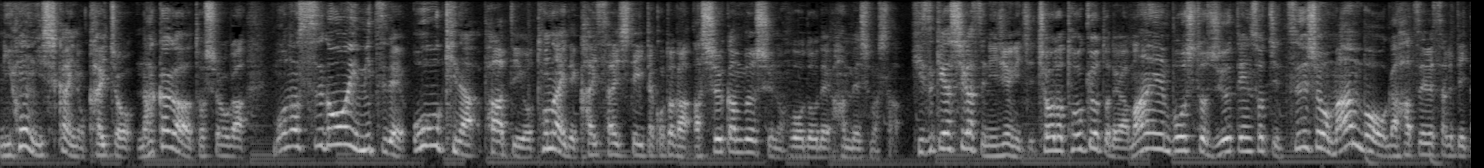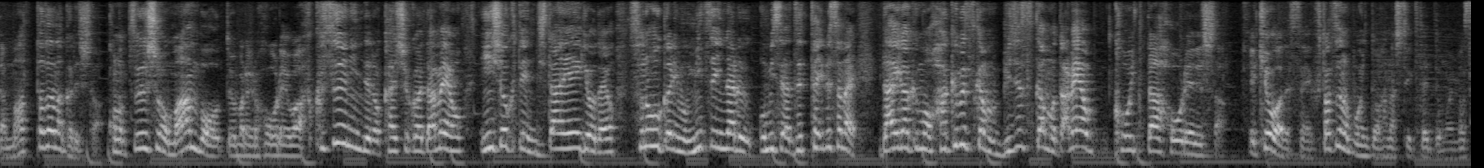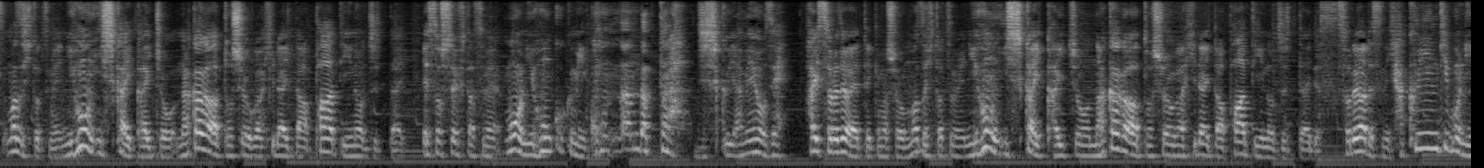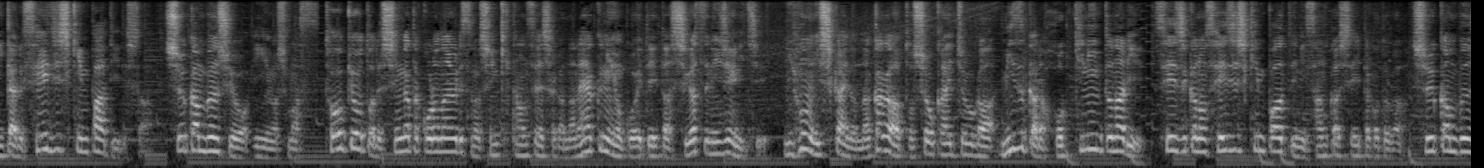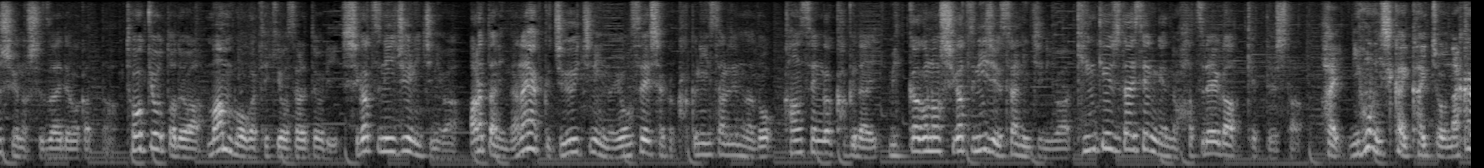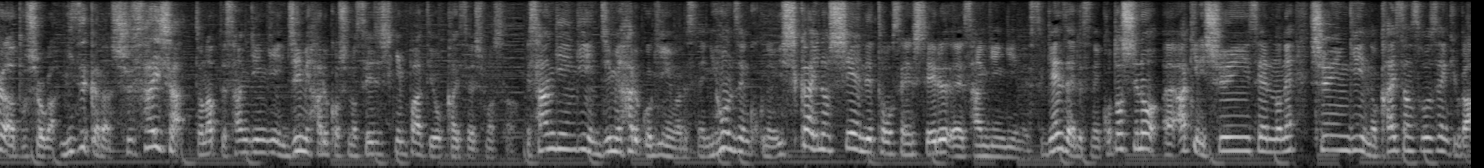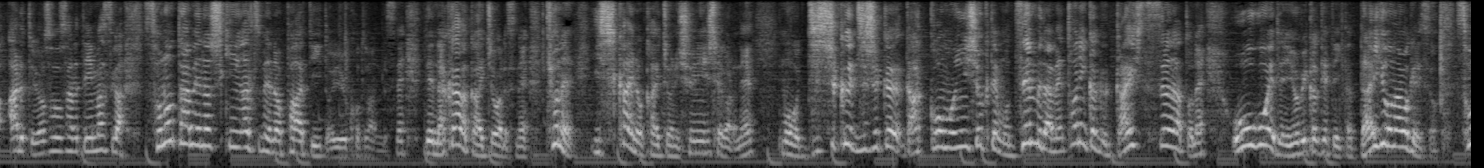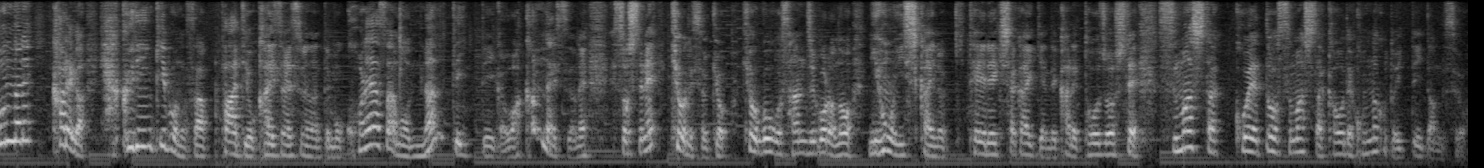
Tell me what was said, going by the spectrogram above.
日本医師会の会長、中川敏夫が、ものすごい密で大きなパーティーを都内で開催していたことが、週刊文春の報道で判明しました。日付は4月20日、ちょうど東京都では、まん延防止等重点措置、通称マンボウが発令されていた真っ只中でした。この通称マンボウと呼ばれる法令は、複数人での会食はダメよ。飲食店時短営業だよ。その他にも密になるお店は絶対許さない。大学も博物館も美術館もダメよ。こういった法令でした。え今日はですね、2つのポイントを話していきたいと思います。まず1つ目、日本医師会会長、中川敏夫が開いたパーティーの実態。えそして2つ目、もう日本国民こんなんだったら自粛やめようぜ。はい、それではやっていきましょう。まず1つ目、日本医師会会長、中川敏夫が開いたパーティーの実態です。それはですね、100人規模に至る政治資金パーティーでした。週刊文春を引用します。東京都で新型コロナウイルスの新規感染者が700人を超えていた4月20日、日本医師会の中川敏夫会長が自ら発起人となり、政治家の政治資金パーティーに参加していたことが、週刊文春の取材で分かった。東京都では、マンボウが適用されており、4月20日には、新たに711人の陽性者が確認されるなど、感染が拡大。3日後の4月23日には、緊急事態宣言の発令が決定した。はい、日本医師会会長中川敏夫が、自ら主催者となって参議院議員自見春子氏の政治資金パーティーを開催しました。参議院議員自見春子議員はですね、日本全国の医師会の支援で当選している、えー参議院議員です。現在ですね、今年の、えー秋に衆院選のね、衆院議員の解散総選挙があると予想されていますが、そのための資金集めのパーティーということなんですね。で、中川会長はですね、去年、医師会の会長に就任してからね、もう自粛自粛、学校も飲食店も全部ダメ、とにかく外出するなとね、大声で呼びかけていた代表なわけですよ。そんなね、彼が100人規模のさ、パーティーを開催するなんて、もうこれはさ、もうなんて言っていいかわかんないですよね。そしてね、今日ですよ、今日。今日午後3時頃の日本医師会の定例記者会見で彼登場して、澄ました声と澄ました顔でこんなこと言っていたんですよ。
